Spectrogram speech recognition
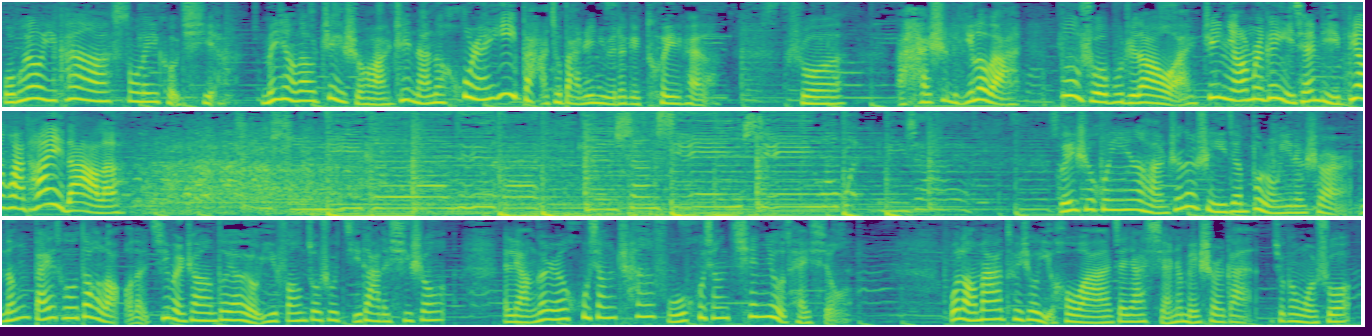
我朋友一看啊，松了一口气。没想到这时候啊，这男的忽然一把就把这女的给推开了，说：“还是离了吧，不说不知道啊，这娘们儿跟以前比变化太大了。”维持婚姻啊，真的是一件不容易的事儿。能白头到老的，基本上都要有一方做出极大的牺牲，两个人互相搀扶、互相迁就才行。我老妈退休以后啊，在家闲着没事儿干，就跟我说：“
